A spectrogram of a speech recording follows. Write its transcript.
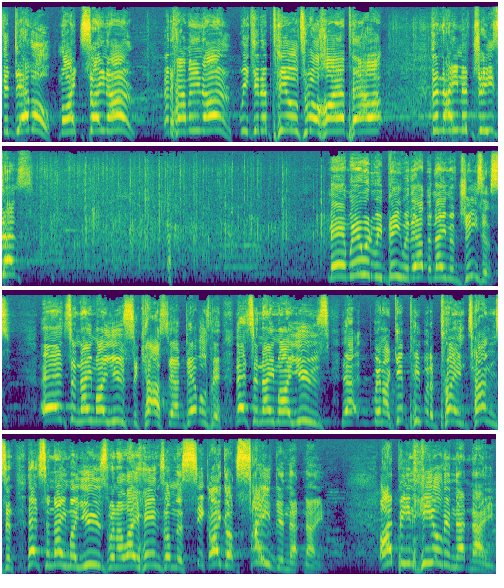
The devil might say no. But how many know we can appeal to a higher power? The name of Jesus. Man, where would we be without the name of Jesus? It's a name I use to cast out devils, man. That's a name I use uh, when I get people to pray in tongues, and that's the name I use when I lay hands on the sick. I got saved in that name. I've been healed in that name.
